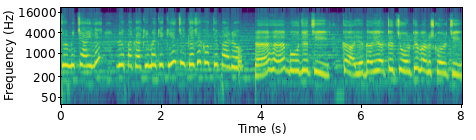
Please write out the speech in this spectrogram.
তুমি চাইলে রূপা কাকিমাকে গিয়ে জিজ্ঞাসা করতে পারো। হ্যাঁ হ্যাঁ বুঝেছি। খাইয়ে দাইয়ে একটা চোরকে মানুষ করছি।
